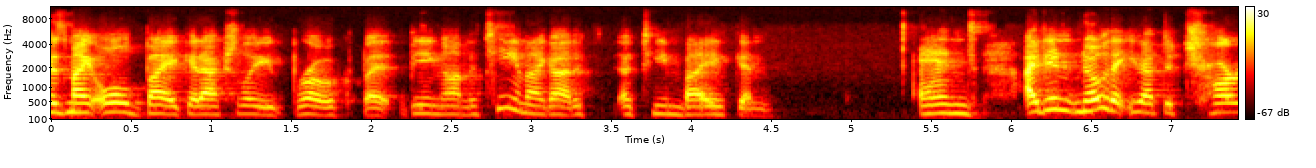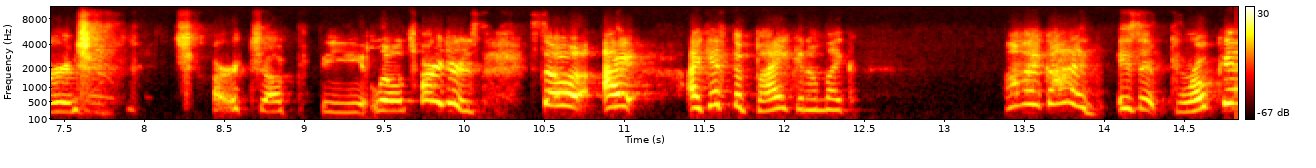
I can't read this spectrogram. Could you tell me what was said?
because my old bike it actually broke, but being on the team, I got a, a team bike and and I didn't know that you have to charge charge up the little chargers. So I I get the bike and I'm like, oh my god, is it broken?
